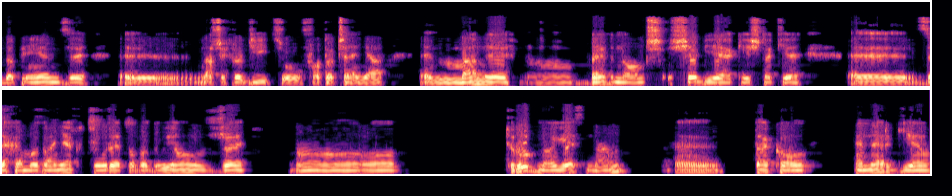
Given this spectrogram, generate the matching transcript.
do pieniędzy naszych rodziców, otoczenia, mamy wewnątrz siebie jakieś takie zahamowania, które powodują, że no, trudno jest nam taką energię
